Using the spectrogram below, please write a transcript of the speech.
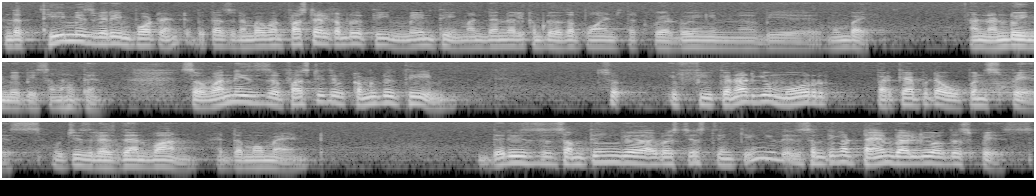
And the theme is very important because number one, first I'll come to the theme, main theme, and then I'll come to the other points that we are doing in uh, Mumbai and undoing maybe some of them. So one is, uh, first is coming to the theme. So if you cannot give more per capita open space, which is less than one at the moment, there is something uh, I was just thinking, there is something called time value of the space.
